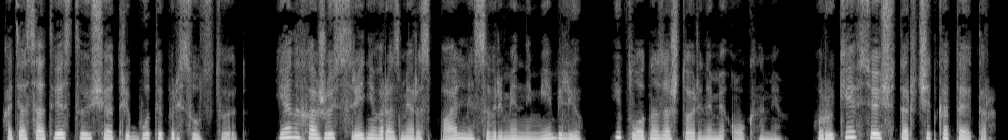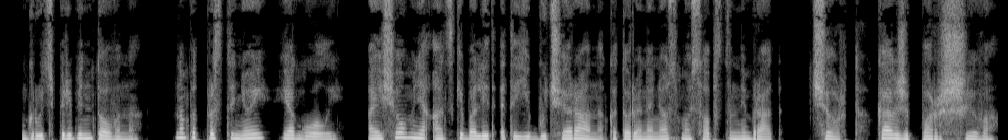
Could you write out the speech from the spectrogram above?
хотя соответствующие атрибуты присутствуют. Я нахожусь в среднего размера спальне с современной мебелью и плотно зашторенными окнами. В руке все еще торчит катетер, грудь перебинтована, но под простыней я голый. А еще у меня адски болит эта ебучая рана, которую нанес мой собственный брат. Черт, как же паршиво.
